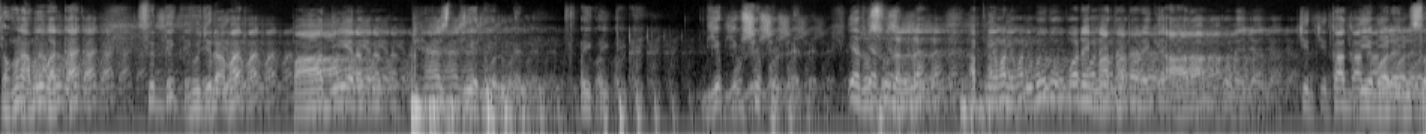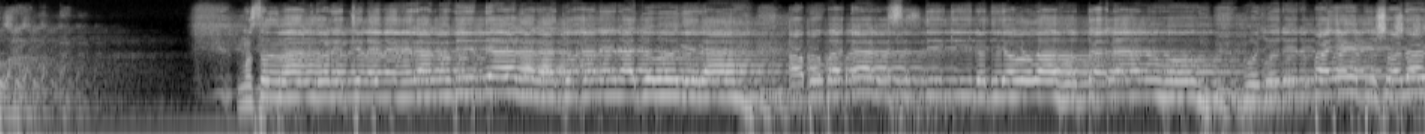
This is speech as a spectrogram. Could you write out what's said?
তখন আবু সিদ্দিক হুজুর আমার পা দিয়ে দিয়ে ধরলেন ওই দিয়ে বসে রাসূলুল্লাহ, আপনি আমার কুড়ুর উপরে মাথাটা রেখে আরাম করে যান। চিৎকার দিয়ে বলেন মুসলমান করে ছেলে মেয়েরা, নবীর দেয়ালারা জোয়ানেরা যুবকেরা আবু বাকার সিদ্দিকী রাদিয়াল্লাহু তাআলা হুজুরের পায়ে বিষধর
